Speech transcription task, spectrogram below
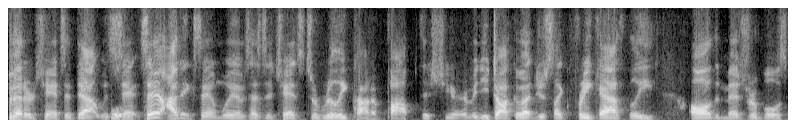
better chance at that with cool. Sam, Sam. I think Sam Williams has a chance to really kind of pop this year. I mean, you talk about just like freak athlete, all the measurables.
